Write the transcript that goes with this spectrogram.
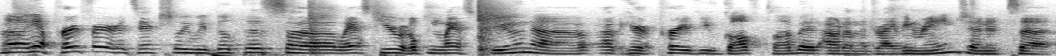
Uh, yeah, Prairie Fire. It's actually we built this uh, last year. Opened last June uh, out here at Prairie View Golf Club, out on the driving range, and it's a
